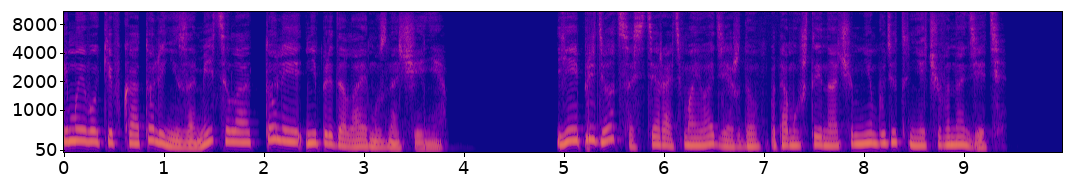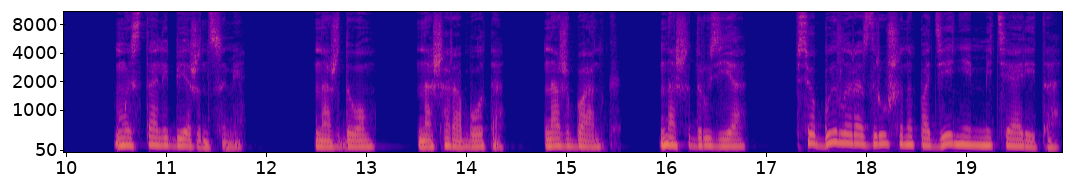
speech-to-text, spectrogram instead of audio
и моего кивка то ли не заметила, то ли не придала ему значения. Ей придется стирать мою одежду, потому что иначе мне будет нечего надеть. Мы стали беженцами. Наш дом, наша работа, наш банк, наши друзья — все было разрушено падением метеорита.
